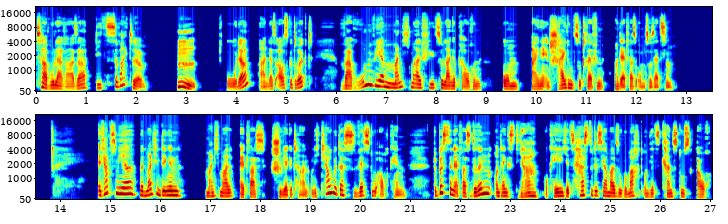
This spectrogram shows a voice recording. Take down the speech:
Tabula rasa, die zweite. Hm. Oder, anders ausgedrückt, warum wir manchmal viel zu lange brauchen, um eine Entscheidung zu treffen und etwas umzusetzen. Ich hab's mir mit manchen Dingen manchmal etwas schwer getan. Und ich glaube, das wirst du auch kennen. Du bist in etwas drin und denkst, ja, okay, jetzt hast du das ja mal so gemacht und jetzt kannst du es auch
